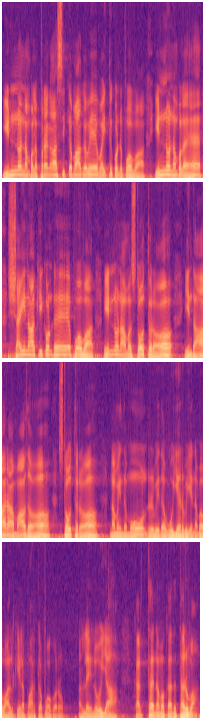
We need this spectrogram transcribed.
இன்னும் நம்மளை பிரகாசிக்கமாகவே வைத்து கொண்டு போவார். இன்னும் நம்மளை ஷைனாக்கி கொண்டே போவார். இன்னும் நாம் ஸ்தோத்திரம் இந்த ஆறாம் மாதம் ஸ்தோத்திரம் நம்ம இந்த மூன்று வித உயர்வையை நம்ம வாழ்க்கையில் பார்க்க போகிறோம். அல்ல லூயா கர்த்தர் நமக்கு அதை தருவார்.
